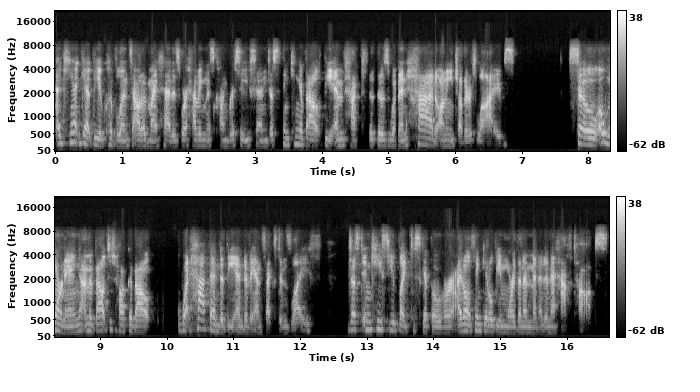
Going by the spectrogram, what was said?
I can't get the Equivalents out of my head as we're having this conversation, just thinking about the impact that those women had on each other's lives. So, a warning I'm about to talk about what happened at the end of Anne Sexton's life. Just in case you'd like to skip over, I don't think it'll be more than a minute and a half tops.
